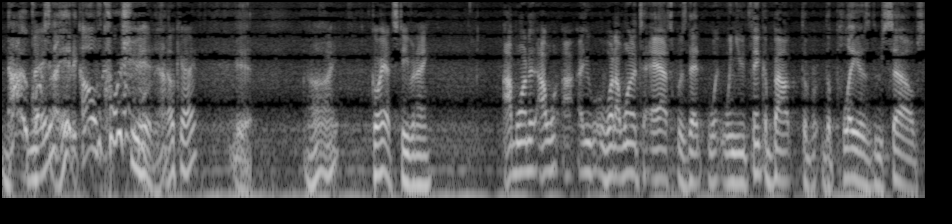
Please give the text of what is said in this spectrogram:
Nah, of course Made I hit it. Oh, of course you hit it. Okay. Yeah. All right. Go ahead, Stephen A. I wanted, I, I, what I wanted to ask was that when, when you think about the, the players themselves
